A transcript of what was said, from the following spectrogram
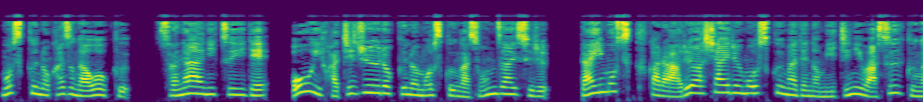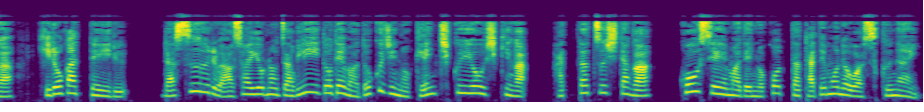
モスクの数が多く、サナーに次いで多い86のモスクが存在する。大モスクからアルアシャイルモスクまでの道には数区が広がっている。ラスール・アサヨのザビードでは独自の建築様式が発達したが、後世まで残った建物は少ない。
